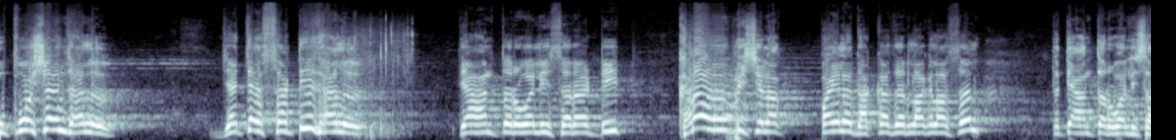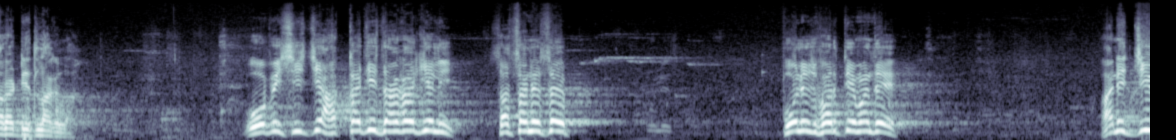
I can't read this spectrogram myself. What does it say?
उपोषण झालं ज्याच्यासाठी झालं त्या आंतरवाली सराठीत खरा ओबीसीला पहिला धक्का जर लागला असेल तर त्या आंतरवाली सराठीत लागला. ओबीसीची हक्काची जागा गेली ससाने साहेब. पोलीस भरतीमध्ये आणि जी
